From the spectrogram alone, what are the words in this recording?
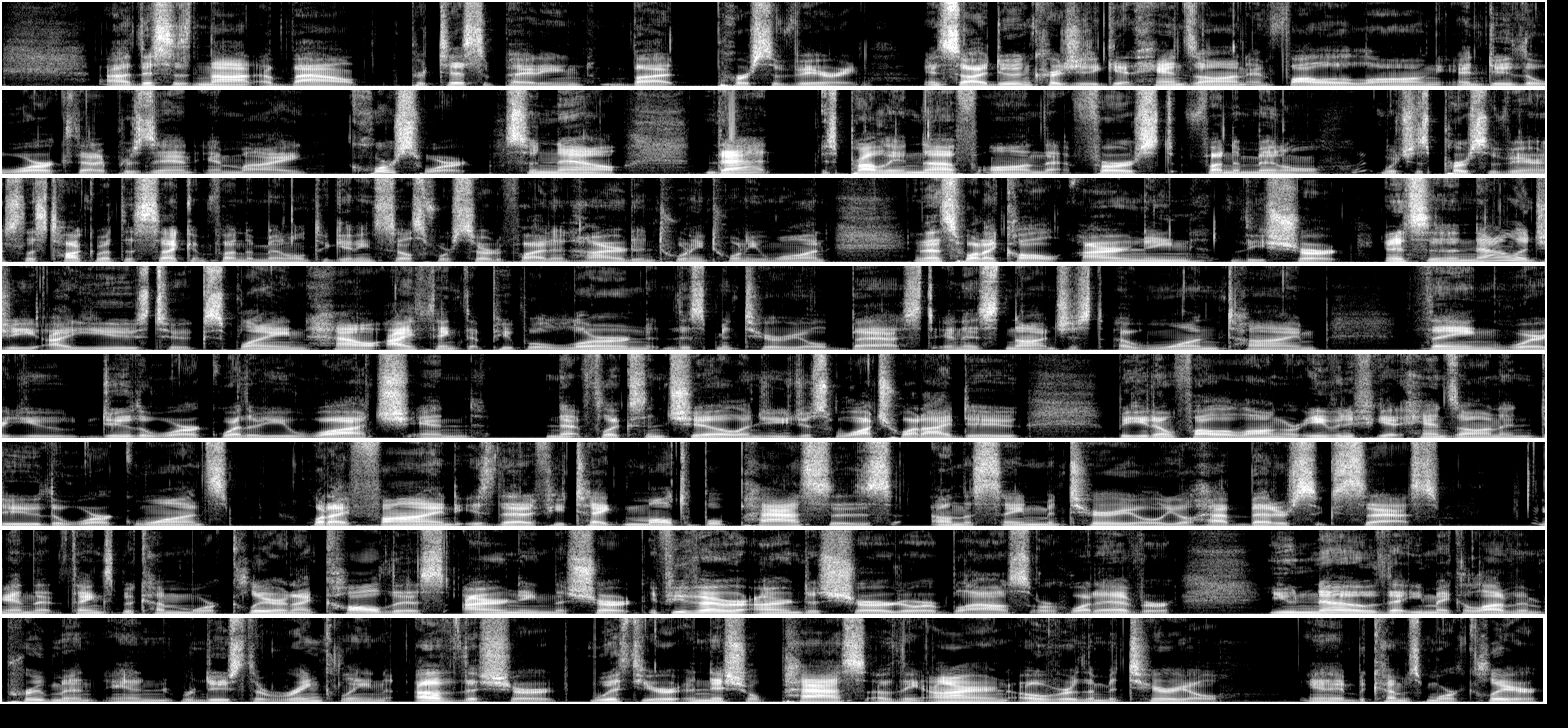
Uh, this is not about participating, but persevering. And so I do encourage you to get hands on and follow along and do the work that I present in my coursework. So now that is probably enough on that first fundamental, which is perseverance. Let's talk about the second fundamental to getting Salesforce certified and hired in 2021. And that's what I call ironing the shirt. And it's an analogy I use to explain how I think that people learn this material best. And it's not just a one time thing where you do the work, whether you watch and Netflix and chill and you just watch what I do, but you don't follow along, or even if you get hands on and do the work once, what I find is that if you take multiple passes on the same material, you'll have better success and that things become more clear. And I call this ironing the shirt. If you've ever ironed a shirt or a blouse or whatever, you know that you make a lot of improvement and reduce the wrinkling of the shirt with your initial pass of the iron over the material, and it becomes more clear.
